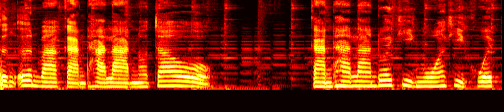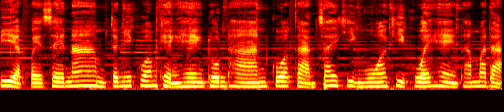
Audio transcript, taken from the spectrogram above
ซึ่งเอิ้นว่าการทาลานเนาะเจ้า การทาลานด้วยขี่งัวขี่ควายเปียกไปแซ่น้ำจะมีความแข็งแรงทนทานกว่าการใส่ขี่งัวขี่ควายแห้งธรรมดา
